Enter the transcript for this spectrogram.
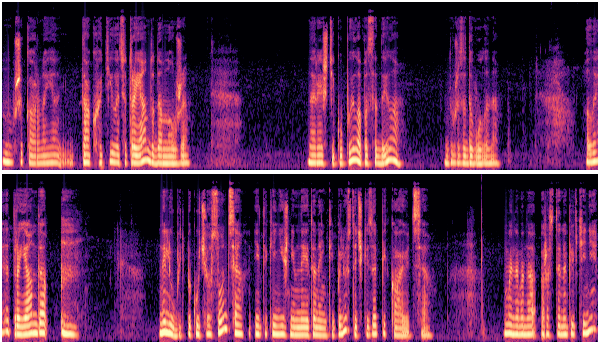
Ну, шикарно. Я так хотіла цю троянду давно вже. Нарешті купила, посадила, дуже задоволена. Але троянда не любить пекучого сонця, і такі ніжні в неї тоненькі пелюсточки запікаються. У мене вона росте на півтіні,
